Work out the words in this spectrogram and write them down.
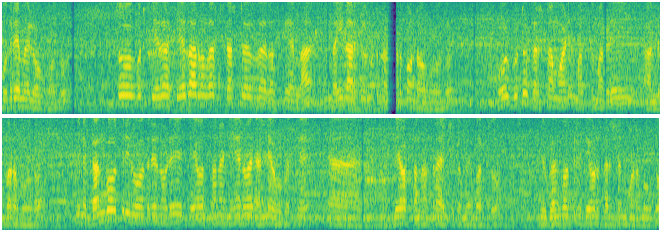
ಕುದುರೆ ಮೇಲೆ ಹೋಗ್ಬೋದು. ಸೊ ಬಟ್ ಕೇದಾರ್ ಕೇದಾರ್ನಾಥಷ್ಟು ಕಷ್ಟದ ರಸ್ತೆ ಅಲ್ಲ. ಒಂದು ಐದಾರು ಕಿಲೋಮೀಟ್ರ್ ನಡ್ಕೊಂಡು ಹೋಗ್ಬೋದು. ಹೋಗ್ಬಿಟ್ಟು ದರ್ಶನ ಮಾಡಿ ಮತ್ತೆ ಮರಳಿ ಅಲ್ಲಿ ಬರ್ಬೋದು ಇನ್ನು ಗಂಗೋತ್ರಿಗೆ ಹೋದರೆ ನೋಡಿ, ದೇವಸ್ಥಾನ ನೇರವಾಗಿ ಅಲ್ಲೇ ಹೋಗುತ್ತೆ. ದೇವಸ್ಥಾನ ಹತ್ರ ಹೆಚ್ಚು ಕಮ್ಮಿ ಬಸ್ಸು. ನೀವು ಗಂಗೋತ್ರಿ ದೇವ್ರ ದರ್ಶನ ಮಾಡ್ಬೋದು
